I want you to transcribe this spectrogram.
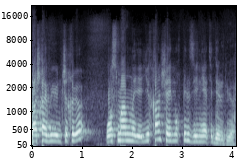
Başka bir gün çıkıyor, Osmanlı'yı yıkan Şeyh Muhbil zihniyetidir diyor.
